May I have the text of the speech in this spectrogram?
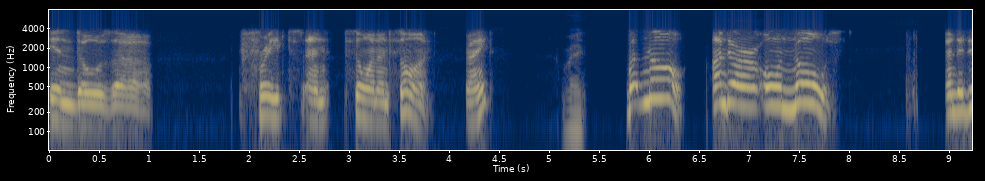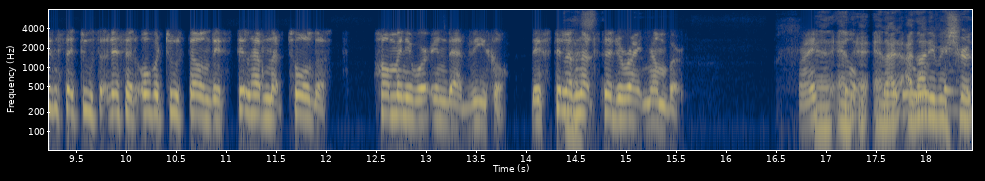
in those uh, freights and so on and so on, right? Right. But no, under our own nose. And they didn't say two. They said over two thousand. They still have not told us how many were in that vehicle. They still have not said the right number. Right? And and, so, and I, am not even sure,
